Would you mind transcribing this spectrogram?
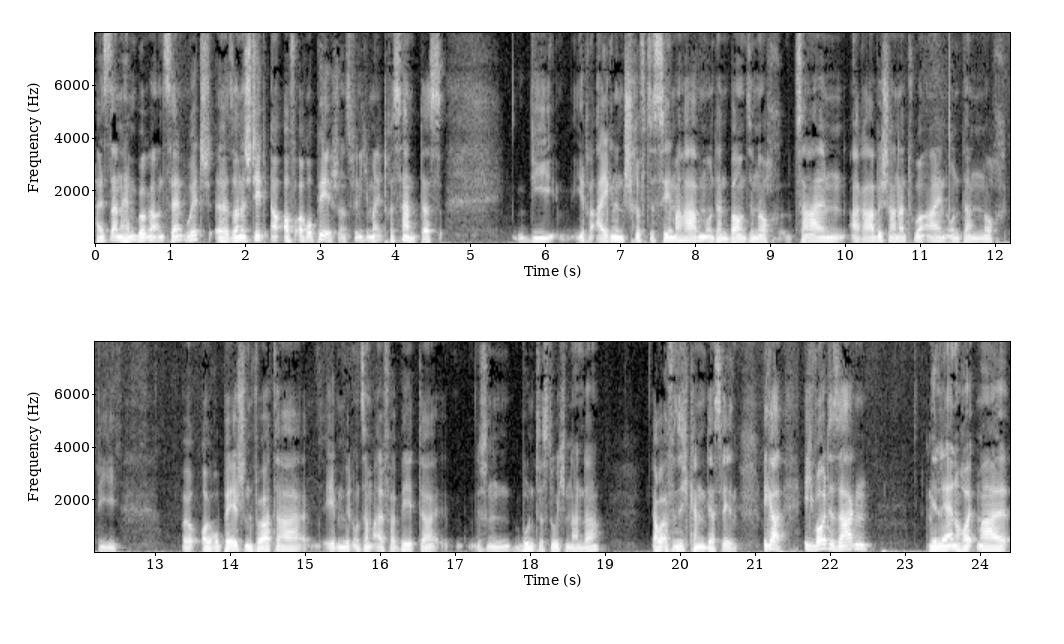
heißt dann Hamburger und Sandwich, äh, sondern es steht auf europäisch. Und das finde ich immer interessant, dass die ihre eigenen Schriftsysteme haben und dann bauen sie noch Zahlen arabischer Natur ein und dann noch die äh, europäischen Wörter eben mit unserem Alphabet. Da ist ein buntes Durcheinander. Aber offensichtlich kann ich das lesen. Egal. Ich wollte sagen, wir lernen heute mal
